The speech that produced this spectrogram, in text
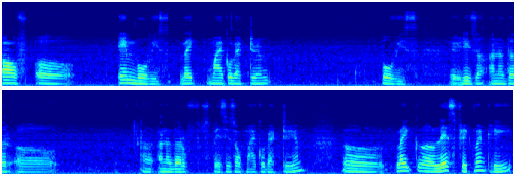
of uh, M. bovis like mycobacterium bovis. It is uh, another uh, uh, another species of mycobacterium like uh, less frequently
